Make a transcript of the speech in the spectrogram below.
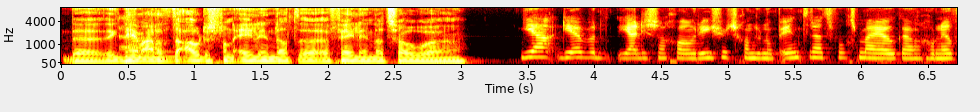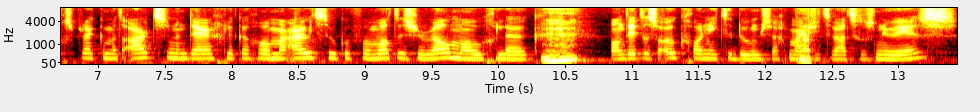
De, ik neem aan dat de ouders van Elin dat, eh Velin dat zo... eh, Ja, die, hebben, ja, die zijn gewoon research gaan doen op internet volgens mij ook. En gewoon heel gesprekken met artsen en dergelijke. Gewoon maar uitzoeken van wat is er wel mogelijk. Mhm. Want dit is ook gewoon niet te doen, zeg maar, Ja. de situatie zoals het nu is.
